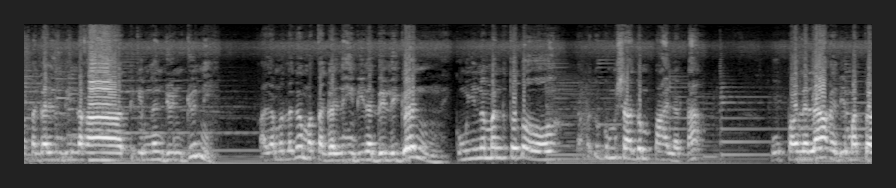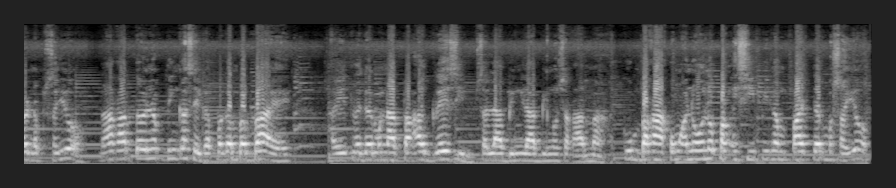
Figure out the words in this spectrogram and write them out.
matagal hindi nakatikim ng junjun eh. Alam mo talaga, matagal na hindi nadiligan. Kung yun naman totoo, dapat huwag masyadong pahalata. Upang lalaki, di ma-turn up sa'yo. Nakaka-turn up din kasi kapag ang babae, ay talagang napaka-aggressive sa labing-labing mo sa kama. Kung baka kung ano-ano pang isipin ng partner mo sa'yo,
